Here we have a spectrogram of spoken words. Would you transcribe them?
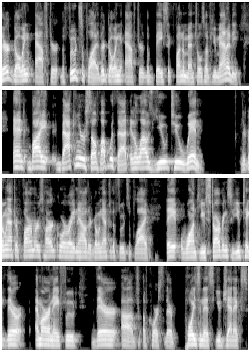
They're going after the food supply. They're going after the basic fundamentals of humanity. And by backing yourself up with that, it allows you to win. They're going after farmers hardcore right now. They're going after the food supply. They want you starving. So you take their mRNA food, their, uh, of course, their poisonous eugenics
